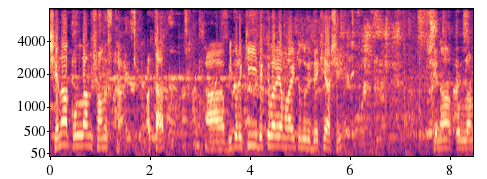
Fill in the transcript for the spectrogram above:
সেনা কল্যাণ সংস্থা, অর্থাৎ ভিতরে কি দেখতে পারি আমরা একটু যদি দেখে আসি। সেনা কল্যাণ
